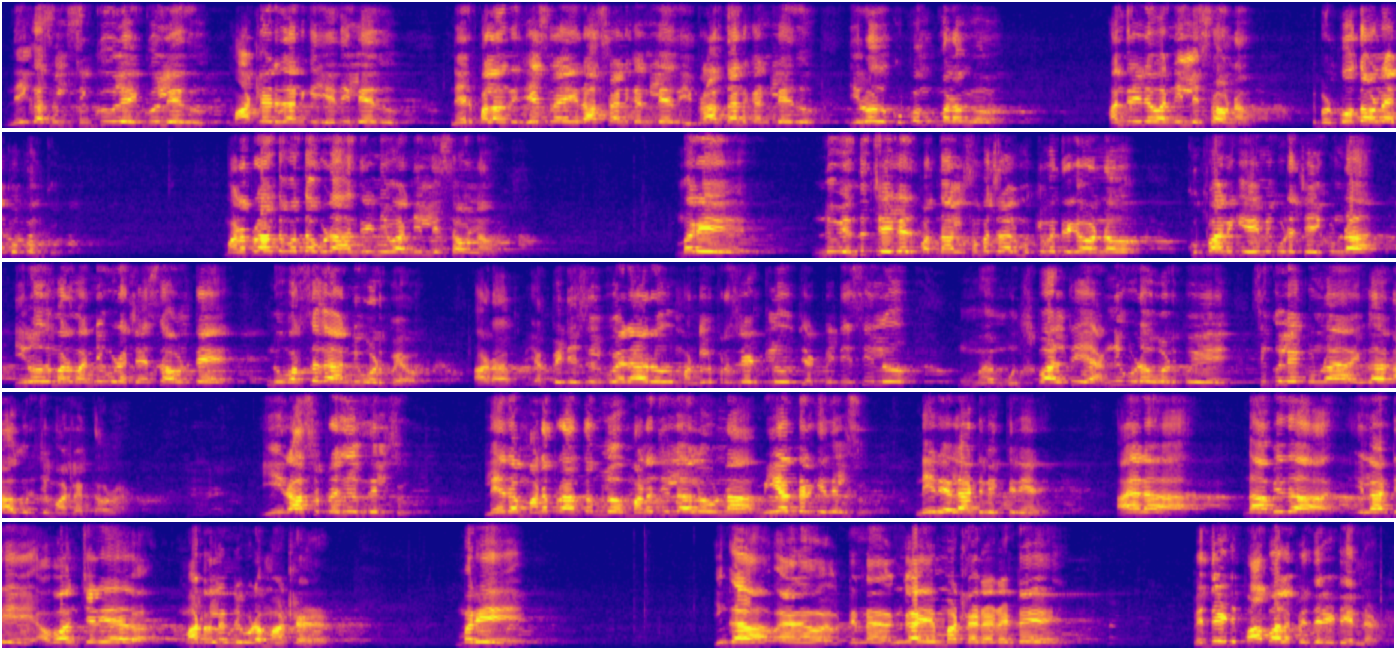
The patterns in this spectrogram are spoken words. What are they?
నీకు అసలు సిగ్గు ఎగ్గు లేదు. మాట్లాడేదానికి ఏది లేదు. నేను పలానా చేసిన ఈ రాష్ట్రానికని లేదు ఈ ప్రాంతానికని లేదు. ఈరోజు కుప్పంకు మనం అంద్రినివా నీళ్ళు ఇస్తూ ఉన్నాం. ఇప్పుడు పోతూ ఉన్నాయి కుప్పంకు. మన ప్రాంతం అంతా కూడా అంద్రినివా నీళ్ళు ఇస్తూ ఉన్నాం. మరి నువ్వు ఎందుకు చేయలేదు పద్నాలుగు సంవత్సరాలు ముఖ్యమంత్రిగా ఉన్నావు? కుప్పానికి ఏమి కూడా చేయకుండా ఈరోజు మనం అన్నీ కూడా చేస్తూ ఉంటే నువ్వు వరుసగా అన్నీ ఓడిపోయావు. ఆడ ఎంపీటీసీలు పోయినారు మండల ప్రెసిడెంట్లు జడ్పీటీసీలు మున్సిపాలిటీ అన్నీ కూడా ఓడిపోయి సిగ్గు లేకుండా ఇంకా నా గురించి మాట్లాడుతూ ఉన్నాడు. ఈ రాష్ట్ర ప్రజలకు తెలుసు. లేదా మన ప్రాంతంలో మన జిల్లాలో ఉన్న మీ అందరికీ తెలుసు. నేను ఎలాంటి వ్యక్తిని అని. ఆయన నా మీద ఇలాంటి అవాంఛనీయ మాటలన్నీ కూడా మాట్లాడాడు. మరి ఇంకా ఆయన నిన్న ఇంకా ఏం మాట్లాడాడంటే పెద్దరెడ్డి పాపాల పెద్దరెడ్డి అన్నాడు.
